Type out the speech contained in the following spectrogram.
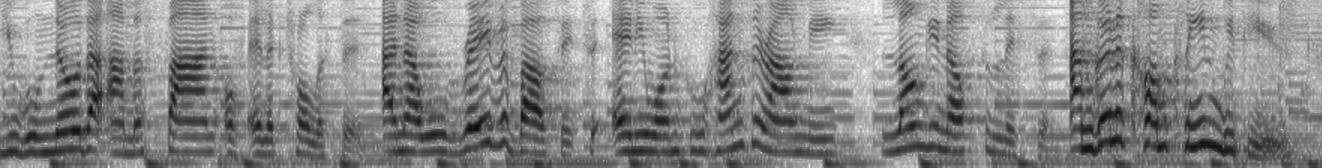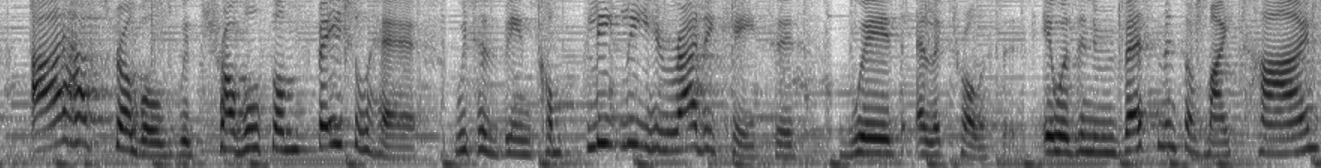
you will know that I'm a fan of electrolysis and I will rave about it to anyone who hangs around me long enough to listen. I'm gonna come clean with you. I have struggled with troublesome facial hair, which has been completely eradicated with electrolysis. It was an investment of my time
